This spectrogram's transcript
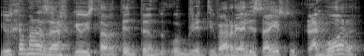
E os camaradas acham que eu estava tentando objetivar realizar isso agora.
